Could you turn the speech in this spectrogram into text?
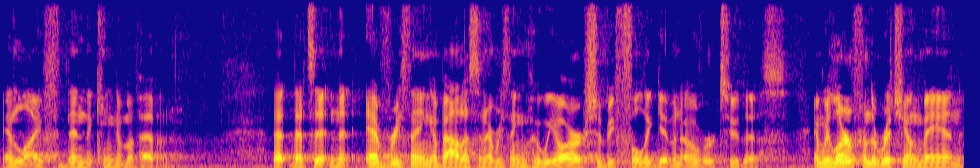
in life than the kingdom of heaven. That, that's it. And that everything about us and everything who we are should be fully given over to this. And we learn from the rich young man,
